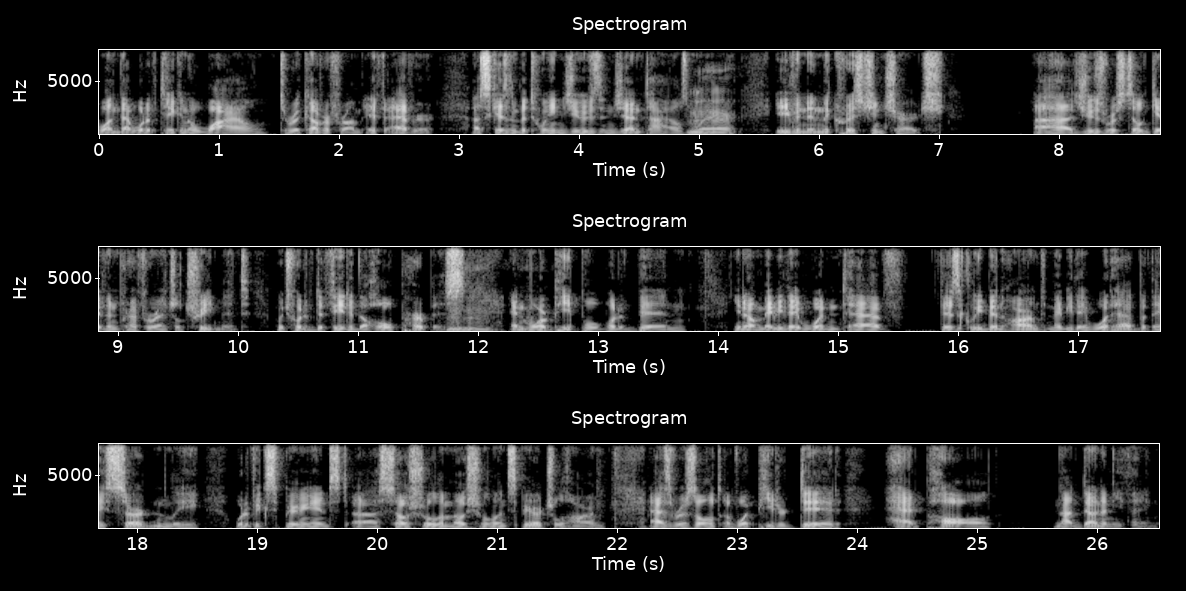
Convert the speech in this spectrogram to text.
one that would have taken a while to recover from, if ever. A schism between Jews and Gentiles, where even in the Christian church, uh, Jews were still given preferential treatment, which would have defeated the whole purpose, and more people would have been, you know, maybe they wouldn't have physically been harmed, maybe they would have, but they certainly would have experienced uh, social, emotional, and spiritual harm as a result of what Peter did had Paul not done anything.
